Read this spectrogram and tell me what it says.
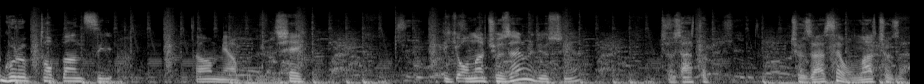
grup toplantısı. Tamam ya şey. Peki onlar çözer mi diyorsun ya? Çözer tabii. Çözerse onlar çözer.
